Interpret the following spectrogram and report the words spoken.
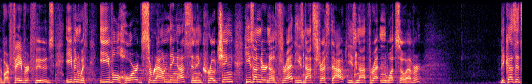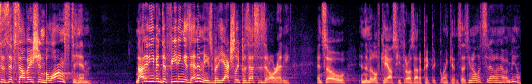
of our favorite foods, even with evil hordes surrounding us and encroaching. He's under no threat. He's not stressed out. He's not threatened whatsoever. Because it's as if salvation belongs to him. Not in even defeating his enemies, but he actually possesses it already. And so, in the middle of chaos, he throws out a picnic blanket and says, You know, let's sit down and have a meal.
